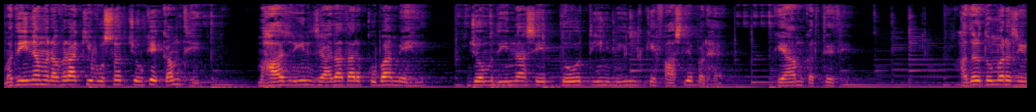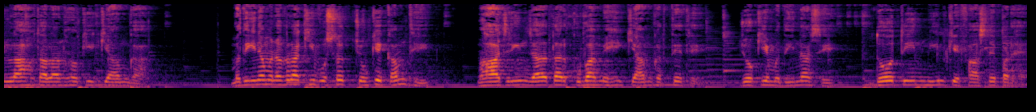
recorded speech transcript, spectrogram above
مدینہ منورہ کی وسعت چونکہ کم تھی، مہاجرین زیادہ تر کبا میں ہی، جو مدینہ سے دو تین میل کے فاصلے پر ہے، قیام کرتے تھے۔ حضرت عمر رضی اللہ تعالیٰ عنہ کی قیام گاہ۔ مدینہ منورہ کی وسعت چونکہ کم تھی، مہاجرین زیادہ تر کبا میں ہی قیام کرتے تھے، جو کہ مدینہ سے دو تین میل کے فاصلے پر ہے۔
